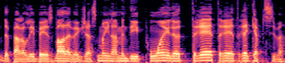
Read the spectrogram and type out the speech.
de parler baseball avec Jasmin. Il emmène des points là, très, très, très captivants.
